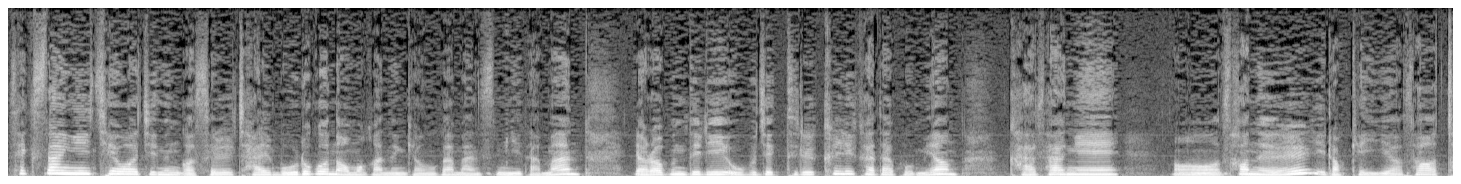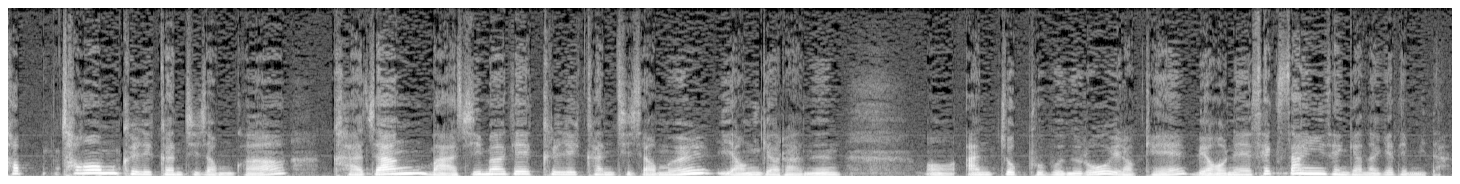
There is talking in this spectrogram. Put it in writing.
색상이 채워지는 것을 잘 모르고 넘어가는 경우가 많습니다만 여러분들이 오브젝트를 클릭하다 보면 가상의 어, 선을 이렇게 이어서 첫, 처음 클릭한 지점과 가장 마지막에 클릭한 지점을 연결하는 어, 안쪽 부분으로 이렇게 면의 색상이 생겨나게 됩니다.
